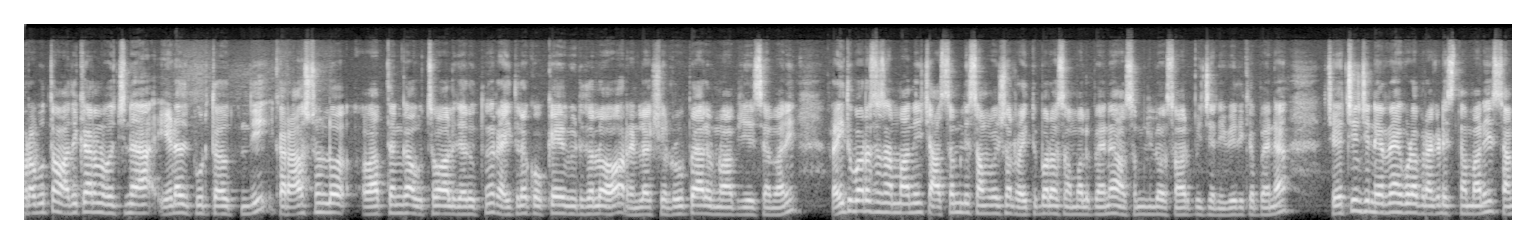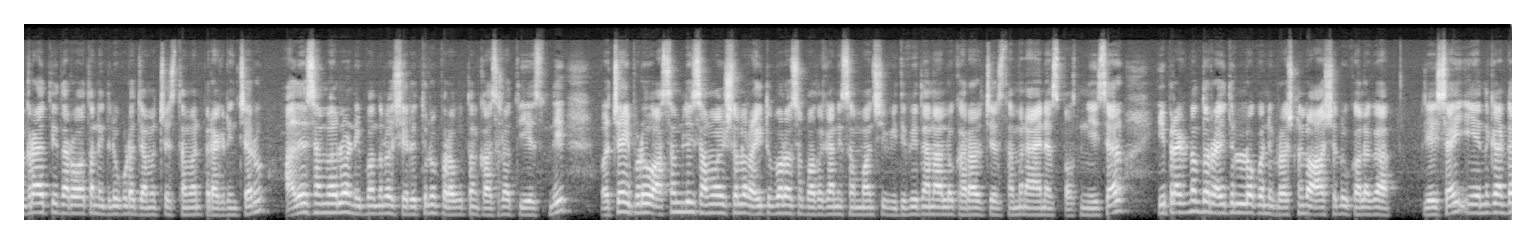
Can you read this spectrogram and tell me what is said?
ప్రభుత్వం అధికారంలో వచ్చిన ఏడాది పూర్తవుతుంది. ఇక రాష్ట్రంలో వ్యాప్తంగా ఉత్సవాలు జరుగుతుంది రైతులకు ఒకే విడుదలలో రెండు లక్షల రూపాయలు మాఫీ చేశామని రైతు భరోసా సంబంధించి అసెంబ్లీ సమావేశం రైతు భరోసా అమలుపైన అసెంబ్లీలో సమర్పించే నివేదికపైన చర్చించి నిర్ణయం కూడా ప్రకటిస్తామని సంక్రాంతి తర్వాత నిధులు కూడా జమ చేస్తామని ప్రకటించారు. అదే సమయంలో నిబంధనలు షరతులు ప్రభుత్వం కసరత్తు చేస్తుంది. వచ్చే ఇప్పుడు అసెంబ్లీ సమావేశంలో రైతు భరోసా పథకానికి సంబంధించి విధి విధానాలు ఖరారు చేస్తామని ఆయన స్పష్టం చేశారు. ఈ ప్రకటనతో రైతులలో కొన్ని ప్రశ్నలు ఆశలు కలగా చేశాయి. ఎందుకంటే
